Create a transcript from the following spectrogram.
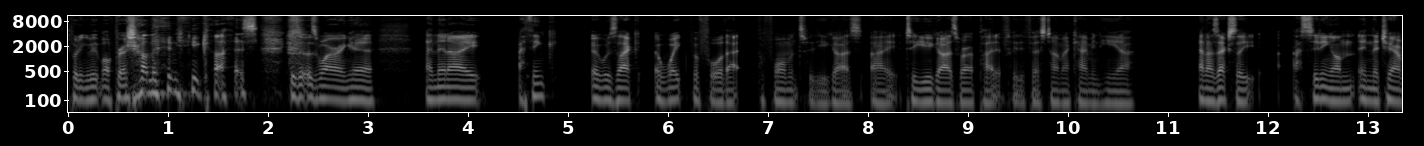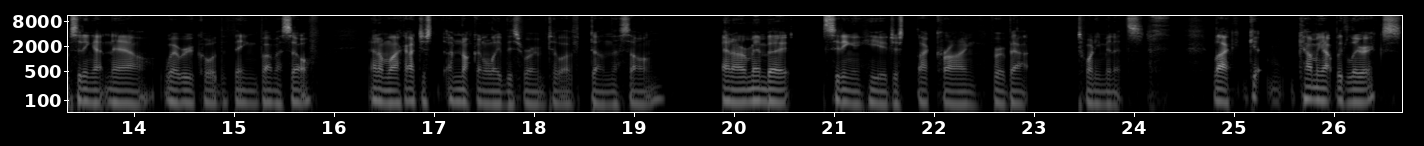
putting a bit more pressure on than you guys because it was worrying her. And then I, I think it was like a week before that performance with you guys, I to you guys where I played it for the first time. I came in here, and I was actually uh, sitting on in the chair I'm sitting at now, where we record the thing by myself, and I'm like, I just I'm not going to leave this room till I've done the song. And I remember sitting in here just like crying for about 20 minutes, like get, coming up with lyrics,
